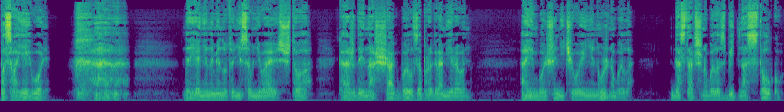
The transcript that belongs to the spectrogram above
по своей воле? Да я ни на минуту не сомневаюсь, что Каждый наш шаг был запрограммирован, а им больше ничего и не нужно было. Достаточно было сбить нас с толку,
